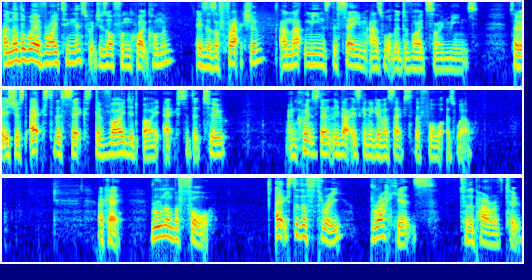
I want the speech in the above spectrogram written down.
another way of writing this, which is often quite common, is as a fraction, and that means the same as what the divide sign means. So it is just x to the 6 divided by x to the 2, and coincidentally that is going to give us x to the 4 as well. Okay, rule number 4. x to the 3 brackets to the power of 2.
